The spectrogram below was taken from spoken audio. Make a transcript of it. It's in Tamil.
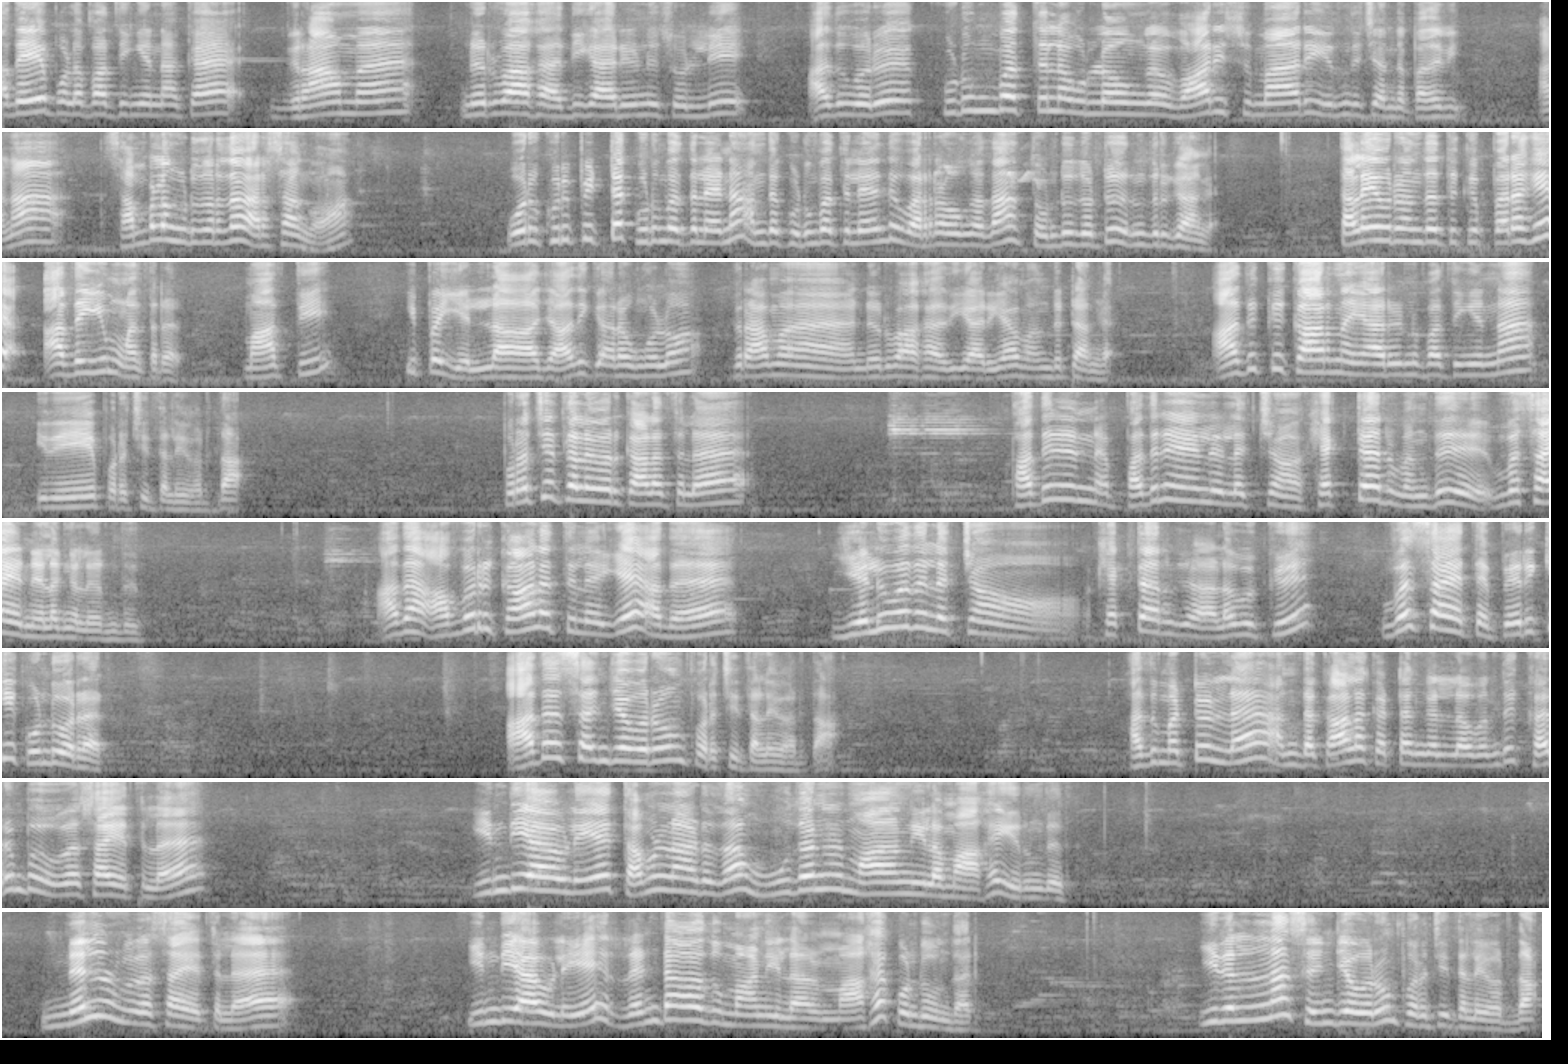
அதே போல் பார்த்திங்கனாக்க கிராம நிர்வாக அதிகாரின்னு சொல்லி அது ஒரு குடும்பத்தில் உள்ளவங்க வாரிசு மாதிரி இருந்துச்சு அந்த பதவி. ஆனால் சம்பளம் கொடுக்குறதோ அரசாங்கம். ஒரு குறிப்பிட்ட குடும்பத்தில்னா அந்த குடும்பத்திலேருந்து வர்றவங்க தான் தொண்டு தொட்டு இருந்திருக்காங்க. தலைவர் வந்ததுக்கு பிறகு அதையும் மாற்றுறார் மாற்றி இப்போ எல்லா ஜாதிக்காரவங்களும் கிராம நிர்வாக அதிகாரியாக வந்துட்டாங்க. அதுக்கு காரணம் யாருன்னு பார்த்தீங்கன்னா இதே புரட்சி தலைவர் தான். புரட்சி தலைவர் காலத்தில் பதினெண் பதினேழு லட்சம் ஹெக்டர் வந்து விவசாய நிலங்கள் இருந்தது. அதை அவர் காலத்திலேயே அதை எழுபது லட்சம் ஹெக்டார் அளவுக்கு விவசாயத்தை பெருக்கி கொண்டு வர்றார். அதை செஞ்சவரும் புரட்சி தலைவர் தான். அது மட்டும் இல்லை அந்த காலகட்டங்களில் வந்து கரும்பு விவசாயத்தில் இந்தியாவிலேயே தமிழ்நாடு தான் முதல் மாநிலமாக இருந்தது. நெல் விவசாயத்தில் இந்தியாவிலேயே ரெண்டாவது மாநிலமாக கொண்டு வந்தார். இதெல்லாம் செஞ்சவரும் புரட்சி தலைவர் தான்.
